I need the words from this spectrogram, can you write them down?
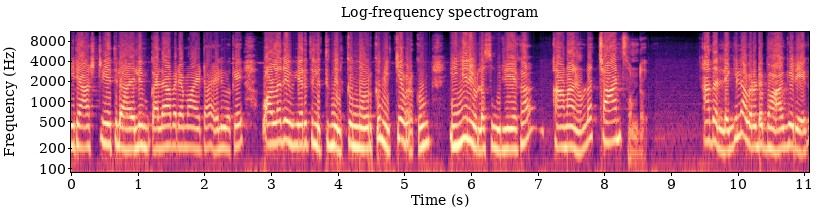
ഈ രാഷ്ട്രീയത്തിലായാലും കലാപരമായിട്ടായാലും ഒക്കെ വളരെ ഉയരത്തിലെത്തി നിൽക്കുന്നവർക്ക് മിക്കവർക്കും ഇങ്ങനെയുള്ള സൂര്യരേഖ കാണാനുള്ള ചാൻസ് ഉണ്ട്. അതല്ലെങ്കിൽ അവരുടെ ഭാഗ്യരേഖ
